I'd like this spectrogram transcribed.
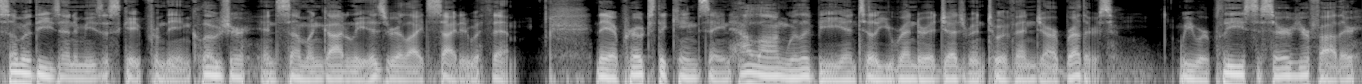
some of these enemies escaped from the enclosure, and some ungodly Israelites sided with them. They approached the king, saying, How long will it be until you render a judgment to avenge our brothers? We were pleased to serve your father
